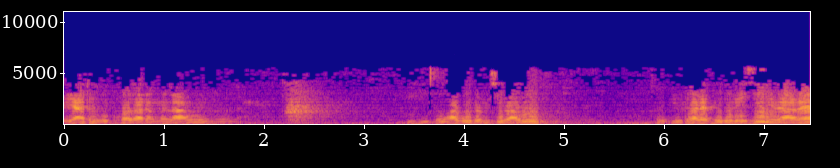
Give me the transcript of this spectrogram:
တရားထုတ်ကိုခေါ်တာတော့မလာဘူးလို့လားသူအကုသိုလ်မရှိပါဘူးသူပြုထားတဲ့ကုသိုလ်တွေရှိနေတာပဲ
